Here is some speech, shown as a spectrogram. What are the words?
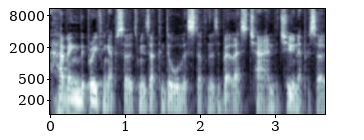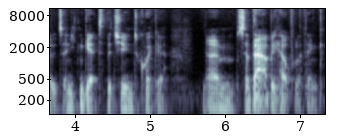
having the briefing episodes means I can do all this stuff and there's a bit less chat in the tune episodes and you can get to the tunes quicker. Um, so that'll be helpful, I think,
